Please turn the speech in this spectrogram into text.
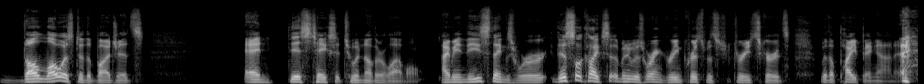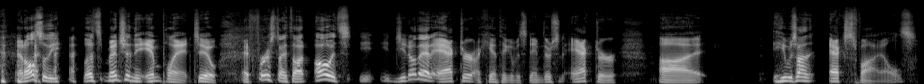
the lowest of the budgets and this takes it to another level. I mean, these things were. This looked like somebody was wearing green Christmas tree skirts with a piping on it, and also the. let's mention the implant too. At first, I thought, oh, it's. Do you know that actor? I can't think of his name. There's an actor. Uh, he was on X Files.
